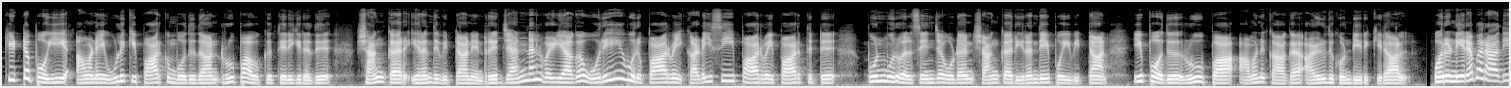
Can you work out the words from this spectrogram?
கிட்ட போய் அவனை உலுக்கி பார்க்கும்போது தான் ரூபாவுக்கு தெரிகிறது. ஷங்கர் இறந்து விட்டான் என்று ஜன்னல் வழியாக ஒரே ஒரு பார்வை கடைசி பார்வை பார்த்துட்டு புன்முறுவல் செஞ்சவுடன் ஷங்கர் இறந்தே போய்விட்டான். இப்போது ரூபா அவனுக்காக அழுது கொண்டிருக்கிறாள். ஒரு நிரபராதி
